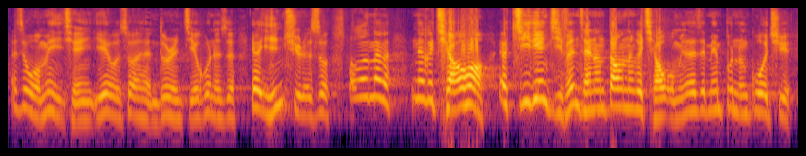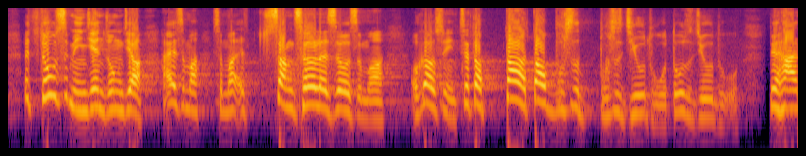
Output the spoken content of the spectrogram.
但是我们以前也有说，很多人结婚的时候要迎娶的时候，他说那个那个桥哈，要几点几分才能到那个桥？我们在这边不能过去，都是民间宗教。还有什么什么上车的时候什么？我告诉你，这倒倒倒不是不是基督徒，都是基督徒。对他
